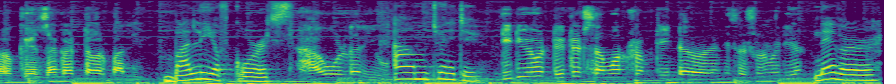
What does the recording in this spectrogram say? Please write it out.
Okay, Jakarta or Bali? Bali, of course. How old are you? I'm 22. Did you ever dated someone from Tinder or any social media? Never.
